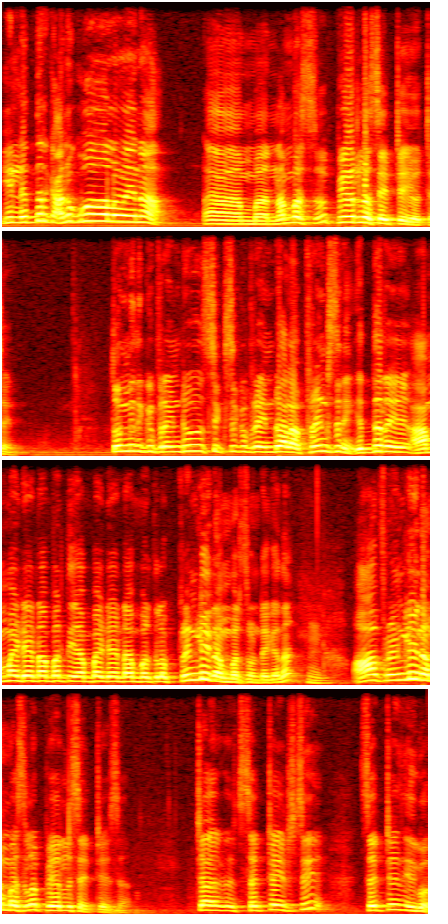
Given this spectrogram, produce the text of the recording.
వీళ్ళిద్దరికి అనుకూలమైన నంబర్స్ పేర్లో సెట్ చేయొచ్చండి. తొమ్మిదికి ఫ్రెండ్ సిక్స్కి ఫ్రెండ్ అలా ఫ్రెండ్స్ని ఇద్దరు ఆ అమ్మాయి డేట్ ఆఫ్ బర్త్ ఈ అబ్బాయి డేట్ ఆఫ్ బర్త్లో ఫ్రెండ్లీ నెంబర్స్ ఉంటాయి కదా ఆ ఫ్రెండ్లీ నెంబర్స్లో పేర్లు సెట్ చేశా చ- సెట్ చేసి సెట్ చేసి ఇదిగో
